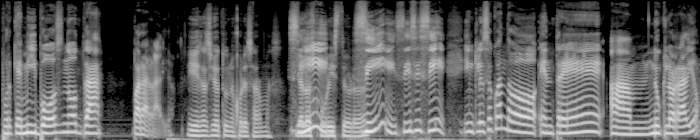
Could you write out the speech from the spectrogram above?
porque mi voz no da para radio. Y esas han sido tus mejores armas. Ya lo Sí, descubriste, ¿verdad? Sí, sí, sí, sí. Incluso cuando entré a um, Núcleo Radio,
